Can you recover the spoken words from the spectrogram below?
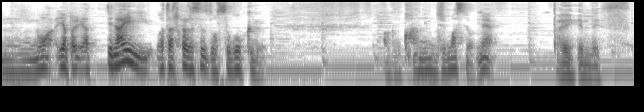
うん、まあ、やっぱりやってない私からするとすごく、あの、感じますよね。大変です。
